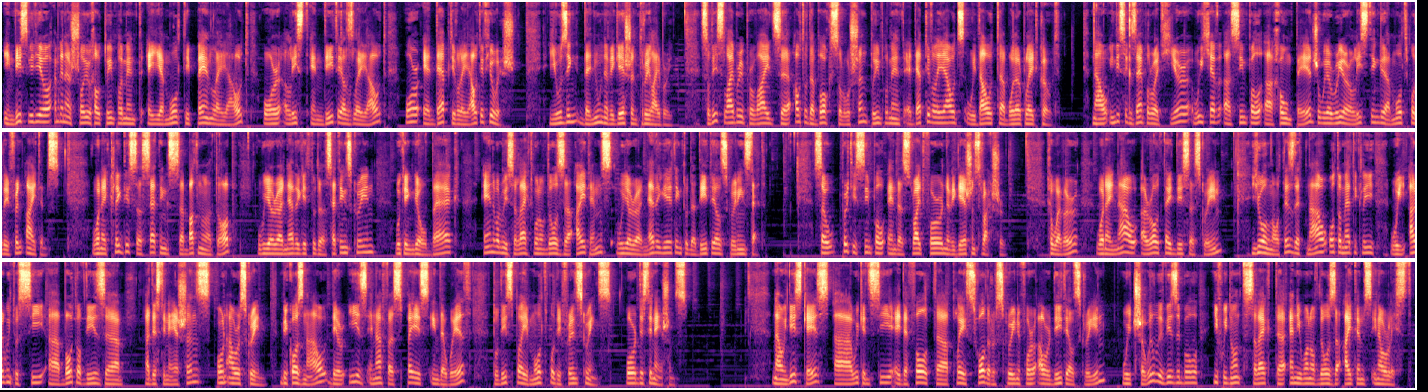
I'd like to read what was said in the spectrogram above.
In this video, I'm gonna show you how to implement a multi-pane layout or a list and details layout or adaptive layout if you wish, using the new navigation 3 library. So this library provides an out-of-the-box solution to implement adaptive layouts without a boilerplate code. Now, in this example right here, we have a simple uh, home page where we are listing uh, multiple different items. When I click this uh, settings uh, button on the top, we are uh, navigating to the settings screen, we can go back, and when we select one of those uh, items, we are navigating to the details screen instead. So pretty simple and a straightforward navigation structure. However, when I now rotate this screen, you will notice that now automatically we are going to see uh, both of these uh, destinations on our screen, because now there is enough uh, space in the width to display multiple different screens or destinations. Now in this case, uh, we can see a default uh, placeholder screen for our detail screen, which will be visible if we don't select uh, any one of those items in our list.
